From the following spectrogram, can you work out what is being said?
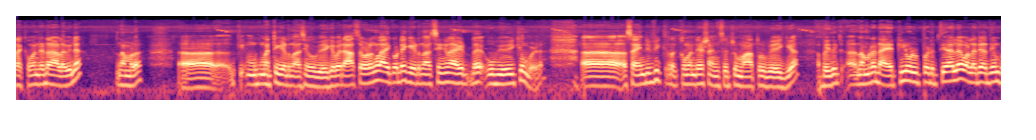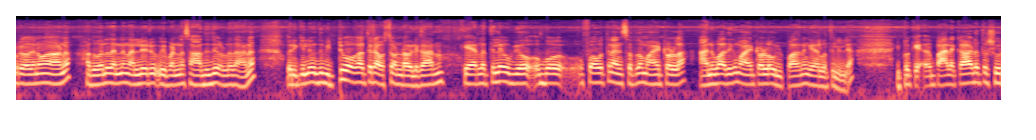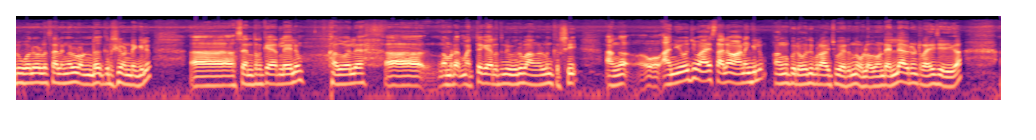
റെക്കമെൻഡ് അളവിൽ നമ്മൾ മറ്റ് കീടനാശിനികൾ ഉപയോഗിക്കുക അപ്പോൾ രാസവളങ്ങളായിക്കോട്ടെ കീടനാശിനികളായിട്ട് ഉപയോഗിക്കുമ്പോൾ സയന്റിഫിക് റെക്കമെൻഡേഷൻ അനുസരിച്ച് മാത്രം ഉപയോഗിക്കുക. അപ്പോൾ ഇത് നമ്മുടെ ഡയറ്റിൽ ഉൾപ്പെടുത്തിയാൽ വളരെയധികം പ്രയോജനമാണ്. അതുപോലെ തന്നെ നല്ലൊരു വിപണന സാധ്യതയുള്ളതാണ്. ഒരിക്കലും ഇത് വിറ്റുപോകാത്തൊരവസ്ഥ ഉണ്ടാവില്ല. കാരണം കേരളത്തിലെ ഉപയോ ഉപഭോഗത്തിനനുസൃതമായിട്ടുള്ള ആനുപാതികമായിട്ടുള്ള ഉൽപ്പാദനം കേരളത്തിലില്ല. ഇപ്പോൾ പാലക്കാട് തൃശ്ശൂർ പോലെയുള്ള സ്ഥലങ്ങളിലുണ്ട് കൃഷി ഉണ്ടെങ്കിലും സെൻട്രൽ കേരളയിലും അതുപോലെ നമ്മുടെ മറ്റ് കേരളത്തിന്റെ വിവിധ ഭാഗങ്ങളിലും കൃഷി അങ്ങ് അനുയോജ്യമായ സ്ഥലമാണെങ്കിലും അങ്ങ് പുരോഗതി പ്രാപിച്ചു വരുന്നുള്ളൂ. അതുകൊണ്ട് എല്ലാവരും ട്രൈ ചെയ്യുക.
